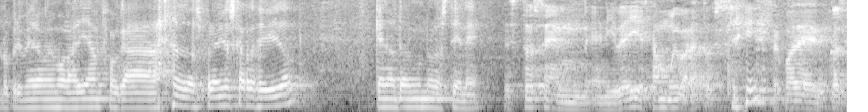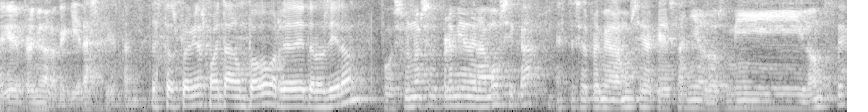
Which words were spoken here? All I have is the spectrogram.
lo primero me molaría enfocar los premios que ha recibido, que no todo el mundo los tiene. Estos en, en eBay están muy baratos. ¿Sí? Se puede conseguir el premio a lo que quieras directamente. Estos premios, cuentan un poco por qué te los dieron. Pues uno es el premio de la música. Este es el premio de la música que es año 2011.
